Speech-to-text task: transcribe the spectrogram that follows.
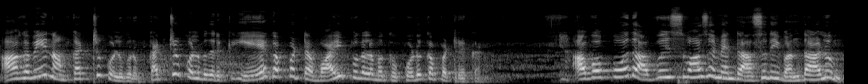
ஆகவே நாம் கற்றுக்கொள்கிறோம். கற்றுக்கொள்வதற்கு ஏகப்பட்ட வாய்ப்புகள் நமக்கு கொடுக்கப்பட்டிருக்கிறது. அவ்வப்போது அவ்விசுவாசம் என்ற அசதி வந்தாலும்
